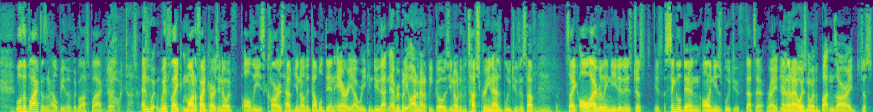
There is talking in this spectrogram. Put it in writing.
well, the black doesn't help either. The gloss black. But, No, it doesn't. And w- with like modified cars, you know, if all these cars have you know the double din area where you can do that, and everybody automatically goes, you know, to the touchscreen. It has Bluetooth and stuff. Mm-hmm. It's like all I really needed is just is a single din. All I need is Bluetooth. That's it, right? Yeah. And then I always know where the buttons are. I just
